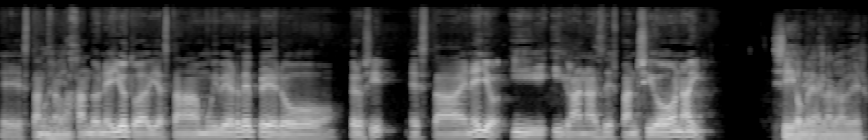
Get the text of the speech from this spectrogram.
eh, están trabajando en ello, todavía está muy verde, pero, pero sí, está en ello y, ganas de expansión hay. Sí, hombre, claro, a ver.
